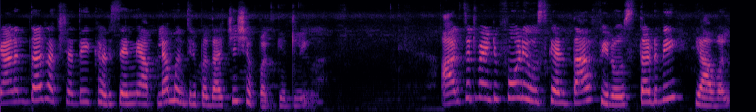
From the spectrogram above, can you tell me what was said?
यानंतर रक्षाताई खडसे यांनी आपल्या मंत्रिपदाची शपथ घेतली. आरचे ट्वेंटी फोर यूज करता फिरोज तडवी यावल.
